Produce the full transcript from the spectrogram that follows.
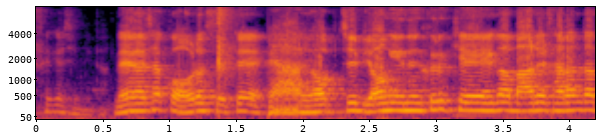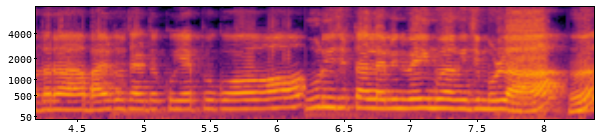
새겨집니다. 내가 자꾸 어렸을 때, 야, 옆집 영희는 그렇게 애가 말을 잘한다더라. 말도 잘 듣고 예쁘고, 어? 우리 집 딸내미는 왜 이 모양인지 몰라? 응?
